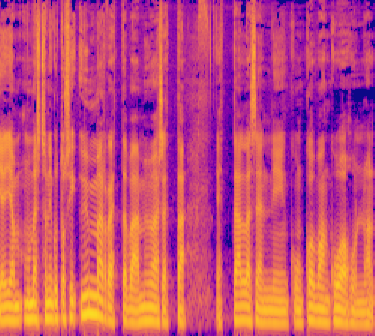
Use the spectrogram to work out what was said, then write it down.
ja, ja mun mielestä se on niin kuin tosi ymmärrettävää myös, että, että tällaisen niin kuin kovan kuohunnan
